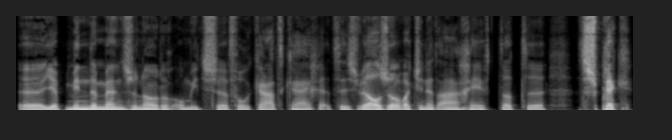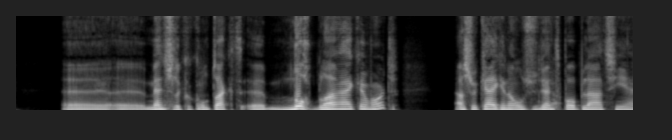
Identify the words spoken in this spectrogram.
Uh, je hebt minder mensen nodig om iets uh, voor elkaar te krijgen. Het is wel zo wat je net aangeeft dat uh, het gesprek, menselijke contact nog belangrijker wordt. Als we kijken naar onze studentenpopulatie, hè,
